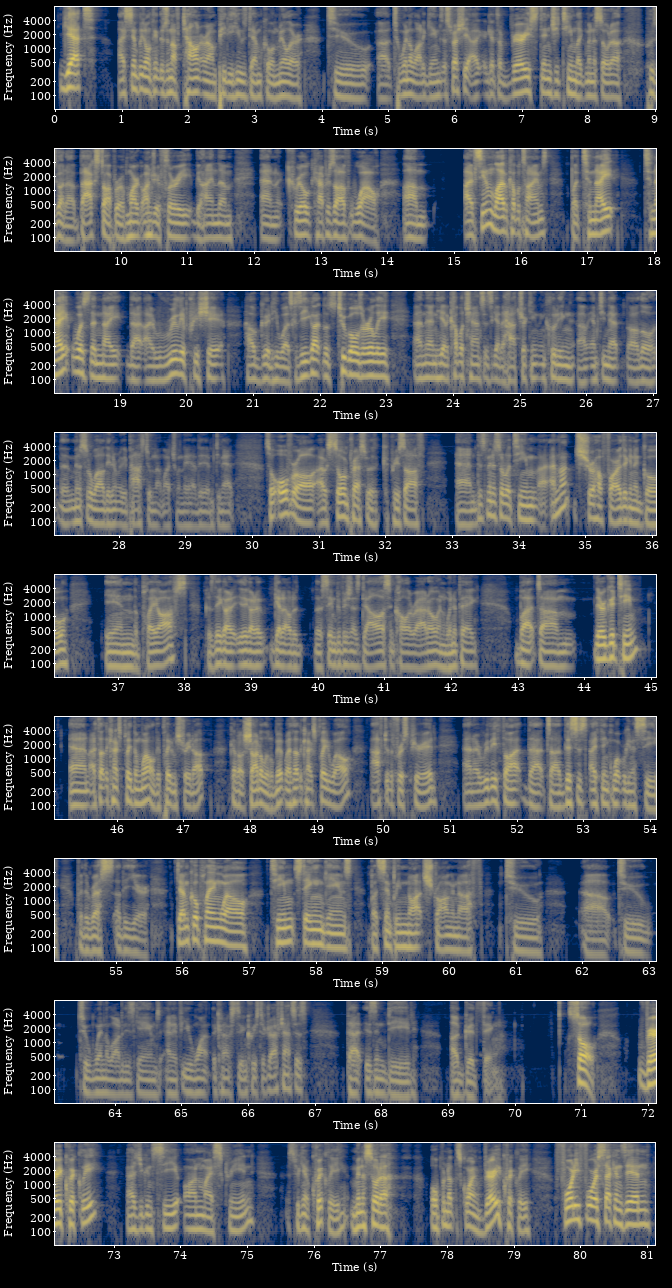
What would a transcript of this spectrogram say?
Yet I simply don't think there's enough talent around Petey Hughes, Demko, and Miller to uh, to win a lot of games, especially against a very stingy team like Minnesota, who's got a backstopper of Marc Andre Fleury behind them and Kirill Kaprizov. Wow. Um, I've seen him live a couple times, but tonight, tonight was the night that I really appreciate how good he was because he got those two goals early, and then he had a couple chances to get a hat trick, including um, empty net. Although the Minnesota Wild they didn't really pass to him that much when they had the empty net. So overall, I was so impressed with Kaprizov and this Minnesota team. I'm not sure how far they're going to go in the playoffs because they got they got to get out of the same division as Dallas and Colorado and Winnipeg. But um, they're a good team, and I thought the Canucks played them well. They played them straight up, got outshot a little bit, but I thought the Canucks played well after the first period. And I really thought that uh, this is, I think, what we're going to see for the rest of the year. Demko playing well, team staying in games, but simply not strong enough to uh, to to win a lot of these games. And if you want the Canucks to increase their draft chances, that is indeed a good thing. So, very quickly, as you can see on my screen, speaking of quickly, Minnesota opened up the scoring very quickly. 44 seconds in,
